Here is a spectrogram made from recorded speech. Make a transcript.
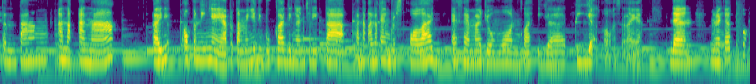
tentang anak-anak uh, ini openingnya ya. Pertamanya dibuka dengan cerita anak-anak yang bersekolah SMA Jongwon kelas 3 3 kalau nggak salah ya. Dan mereka tuh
